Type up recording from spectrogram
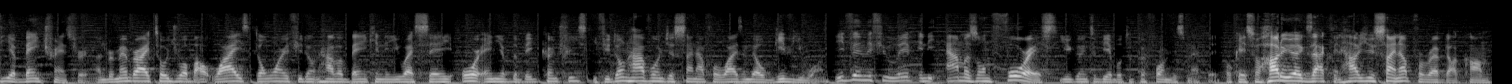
via bank transfer. And remember I told you about Wise. Don't worry if you don't have a bank in the USA or any of the big countries. If you don't have one, just sign up for Wise and they'll give you one. Even if you live in the Amazon forest, you're going to be able to perform this method. Okay, so how do you exactly, and how do you sign up for Rev.com?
